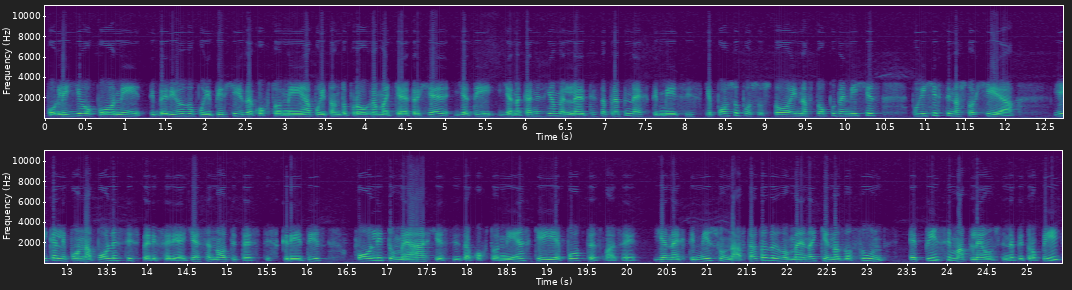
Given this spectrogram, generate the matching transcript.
πολλοί γεωπόνοι την περίοδο που υπήρχε η δακοκτονία που ήταν το πρόγραμμα και έτρεχε γιατί για να κάνεις μια μελέτη θα πρέπει να εκτιμήσεις και πόσο ποσοστό είναι αυτό που δεν είχες που είχες στην αστοχία. Βγήκα λοιπόν από όλες τις περιφερειακές ενότητες της Κρήτης όλοι οι τομεάρχες της δακοκτονίας και οι επόπτες μαζί για να εκτιμήσουν αυτά τα δεδομένα και να δοθούν επίσημα πλέον στην Επιτροπή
